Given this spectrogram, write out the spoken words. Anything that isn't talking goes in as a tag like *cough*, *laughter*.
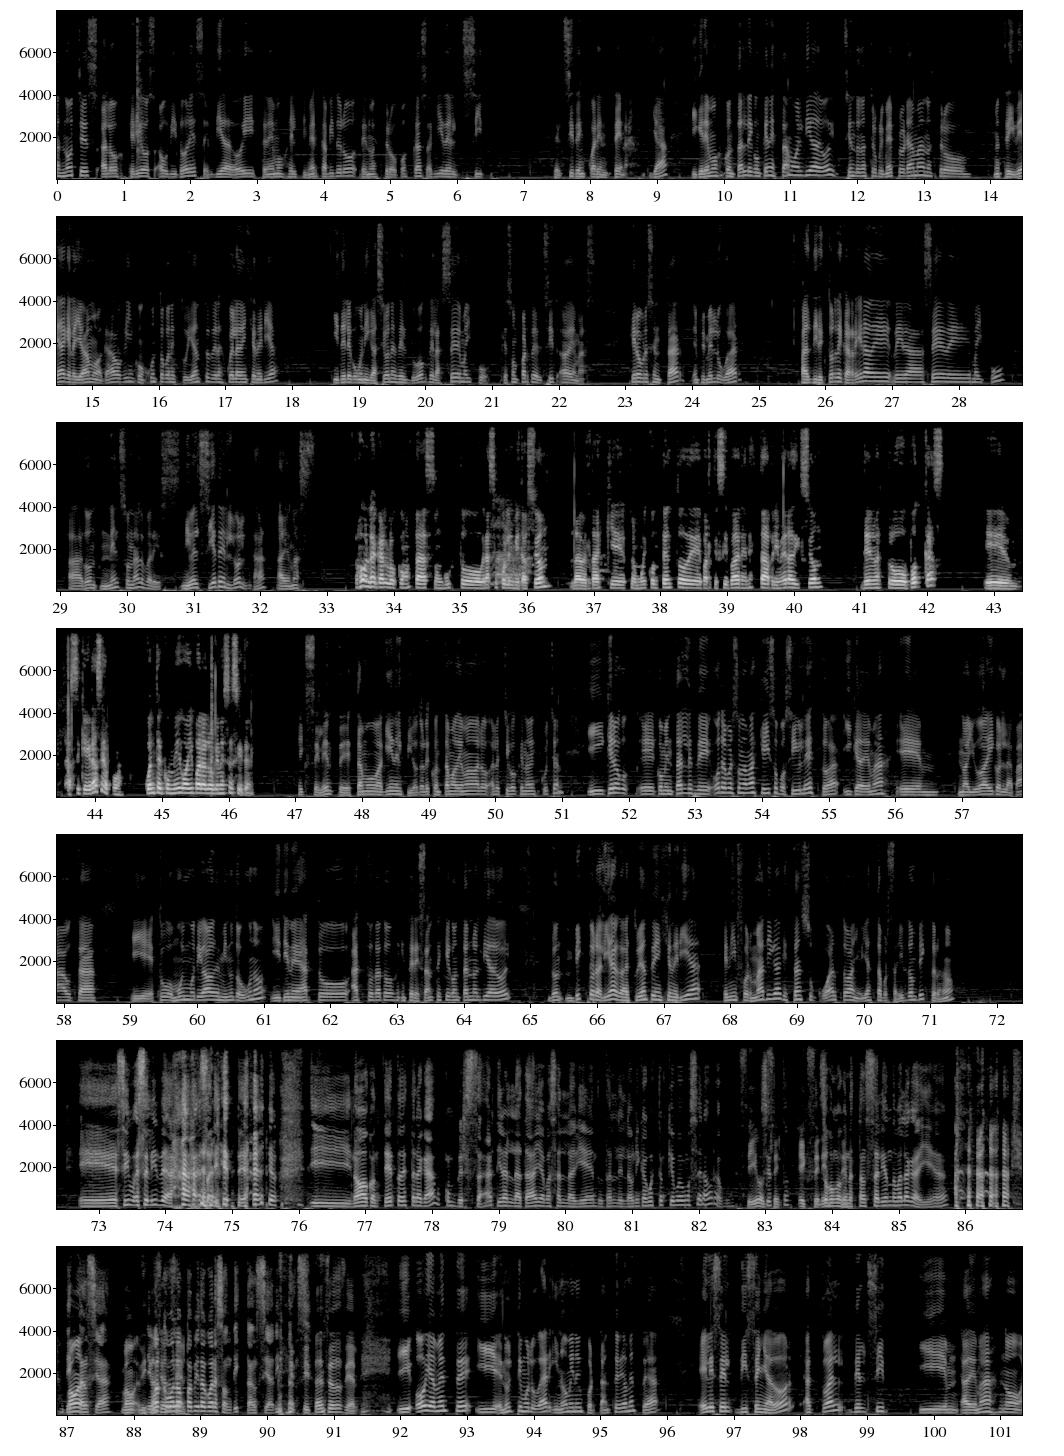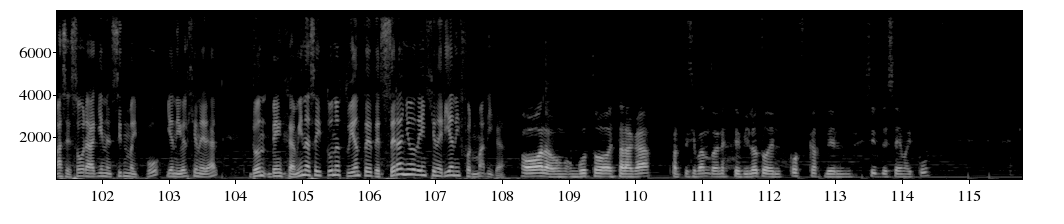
buenas noches a los queridos auditores. El día de hoy tenemos el primer capítulo de nuestro podcast aquí del CIT, del CIT en cuarentena, ¿ya? Y queremos contarle con quién estamos el día de hoy, siendo nuestro primer programa, nuestro, nuestra idea que la llevamos a cabo aquí en conjunto con estudiantes de la Escuela de Ingeniería y Telecomunicaciones del DUOC de la sede de Maipú, que son parte del CIT además. Quiero presentar, en primer lugar, al director de carrera de, de la sede de Maipú, a don Nelson Álvarez, nivel 7 en LOL, ¿ah? además. Hola Carlos, ¿cómo estás? Un gusto, gracias por la invitación. La verdad es que estoy muy contento de participar en esta primera edición de nuestro podcast. Eh, así que gracias, pues. Cuenten conmigo ahí para lo que necesiten. Excelente, estamos aquí en el piloto, les contamos además a, a los chicos que nos escuchan. Y quiero eh, comentarles de otra persona más que hizo posible esto ¿ah? y que además eh, nos ayudó ahí con la pauta, y estuvo muy motivado desde el minuto uno y tiene harto, hartos datos interesantes que contarnos el día de hoy. Don Víctor Aliaga, estudiante de ingeniería en informática que está en su cuarto año. Ya está por salir don Víctor, ¿no? Eh, sí, pues esa es la idea, *laughs* salir este *laughs* año. Y no, contento de estar acá, pues, conversar, tirar la talla, pasarla bien, total, es la única cuestión que podemos hacer ahora. Pues, sí, ¿cierto? excelente. Supongo que no están saliendo para la calle, ¿eh? *laughs* distancia. Vamos, distancia. Igual como los papitos corazón, distancia, distancia. distancia social. Y obviamente, y en último lugar, y no menos importante, obviamente, ¿eh? él es el diseñador actual del sitio y mm, además nos asesora aquí en el CID Maipú y a nivel general, don Benjamín Aceituno, estudiante de tercer año de Ingeniería en Informática. Hola, un gusto estar acá participando en este piloto del podcast del CID de Maipú.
